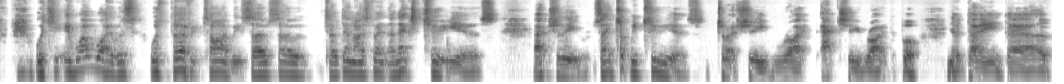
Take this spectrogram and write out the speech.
Which in one way was was perfect timing. So so so then I spent the next two years actually. So it took me two years to actually write actually write the book. You know, day in day out,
